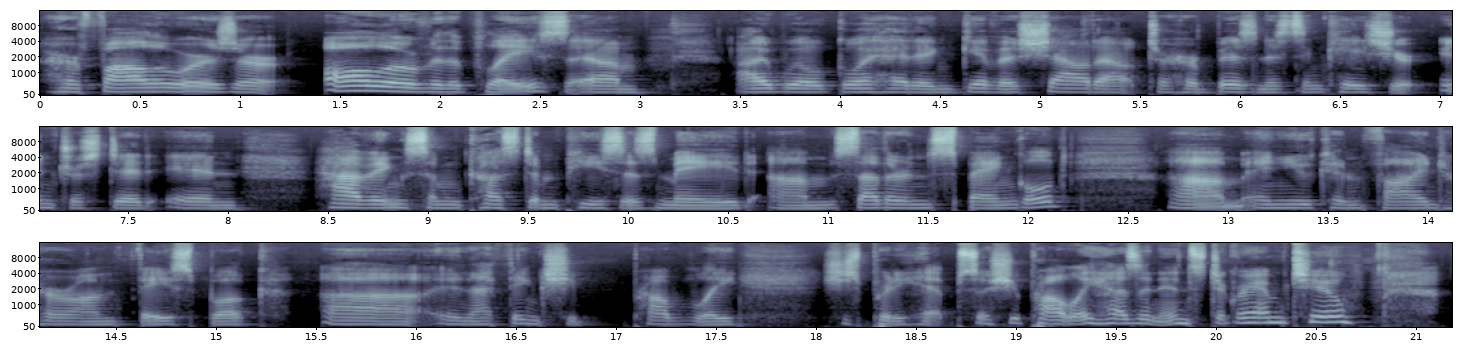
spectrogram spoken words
her followers are all over the place. Um, I will go ahead and give a shout out to her business in case you're interested in having some custom pieces made. Um, Southern Spangled. Um, and you can find her on Facebook. Uh, and I think she probably she's pretty hip so she probably has an instagram too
